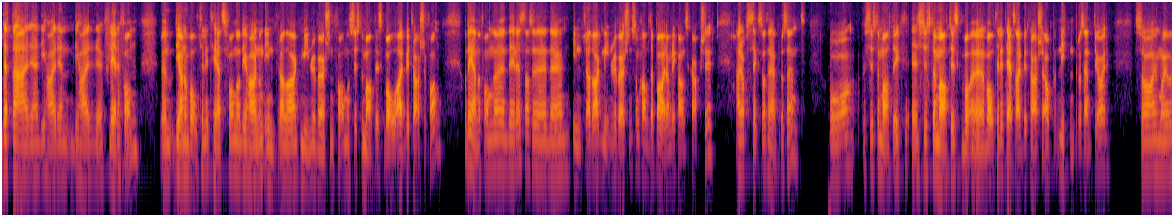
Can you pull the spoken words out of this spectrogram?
er, de har, en, de har, flere fond. De har noen volatilitetsfond og de har noen intradag mean reversion-fond og systematisk vold-arbitrasjefond. Og Det ene fondet deres, altså det intradag mean reversion, som handler bare amerikanske aksjer, er opp 36% og systematisk, systematisk eh, volatilitetsarbitrasje er opp 19% i år. Så vi må jo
